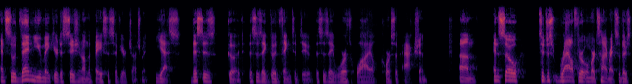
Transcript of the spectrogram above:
and so then you make your decision on the basis of your judgment. Yes, this is good. This is a good thing to do. This is a worthwhile course of action. Um, and so to just rattle through it one more time, right? So there's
